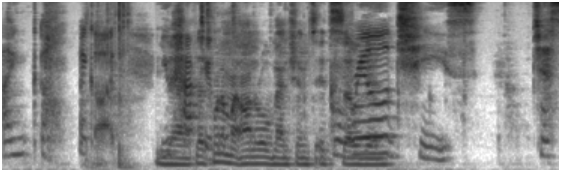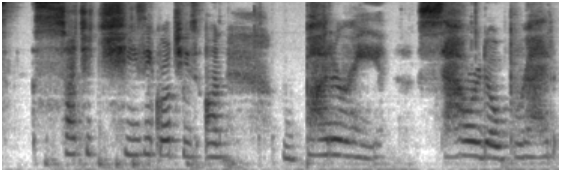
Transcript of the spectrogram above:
I'm oh my god. You yeah, have that's to. one of my honorable mentions. It's so grilled cheese. Just such a cheesy grilled cheese on buttery sourdough bread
